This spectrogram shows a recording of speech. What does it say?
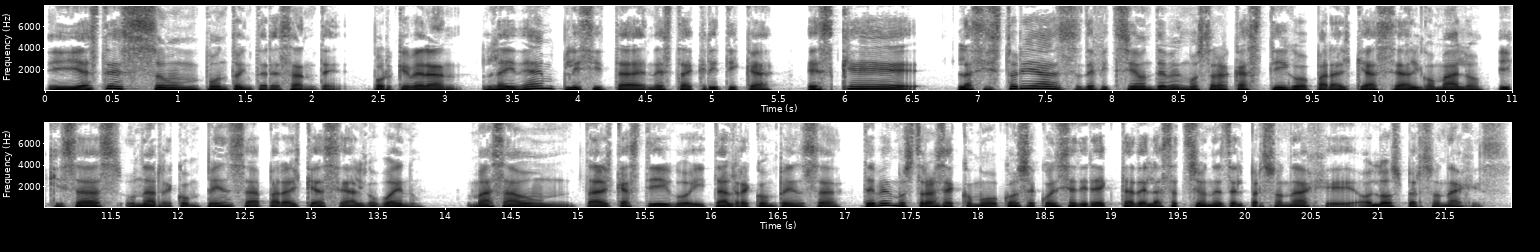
Y este es un punto interesante, porque verán, la idea implícita en esta crítica es que Las historias de ficción deben mostrar castigo para el que hace algo malo y quizás una recompensa para el que hace algo bueno. Más aún, tal castigo y tal recompensa deben mostrarse como consecuencia directa de las acciones del personaje o los personajes.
